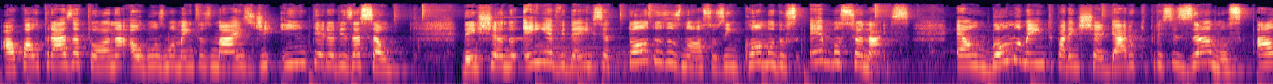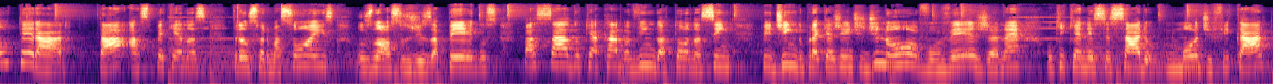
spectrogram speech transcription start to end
ao qual traz à tona alguns momentos mais de interiorização, deixando em evidência todos os nossos incômodos emocionais. É um bom momento para enxergar o que precisamos alterar tá? As pequenas transformações, os nossos desapegos, passado que acaba vindo à tona assim, pedindo para que a gente de novo veja, né, o que, que é necessário modificar,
